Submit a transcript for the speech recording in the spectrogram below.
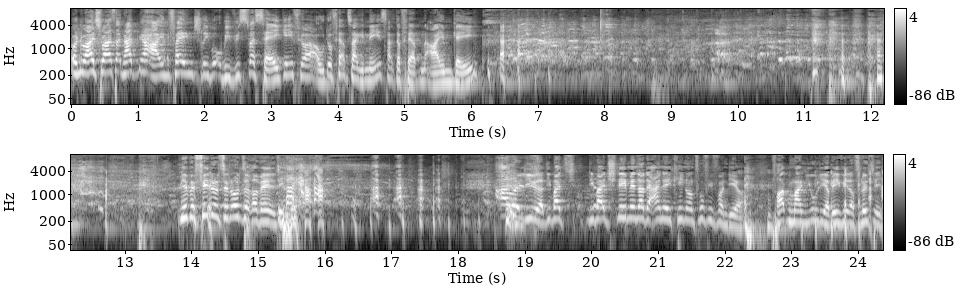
und weißt du was, dann hat mir ein Fan geschrieben, ob ich wüsste, was Sergei für ein Auto fährt. Sage ich, nee, sagt er, fährt ein AMG. Wir befinden uns in unserer Welt. Aber lieber, die beiden, die beiden Schneemänner, der eine noch einen Fuffi von dir. Frag mich mal in Juli, da bin ich wieder flüssig.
